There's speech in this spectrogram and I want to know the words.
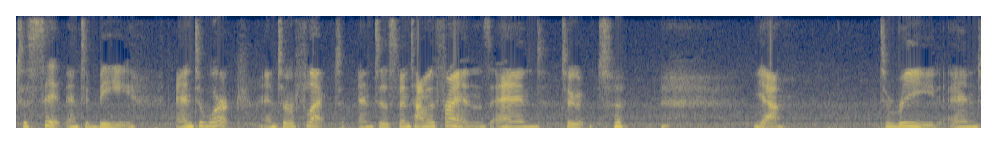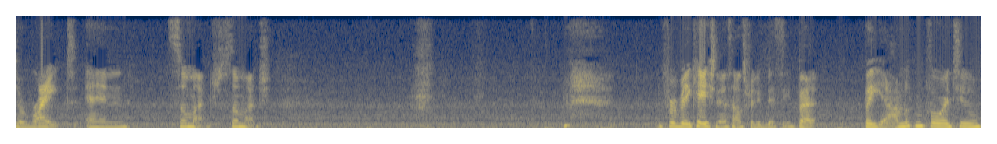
to sit and to be and to work and to reflect and to spend time with friends and to, to yeah to read and to write and so much, so much. For vacation, it sounds pretty busy, but but yeah, I'm looking forward to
